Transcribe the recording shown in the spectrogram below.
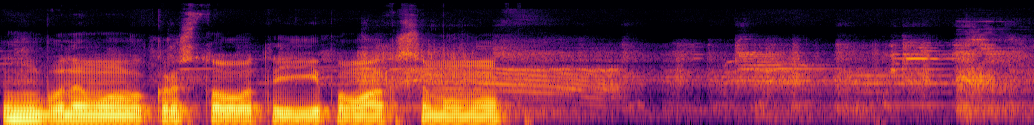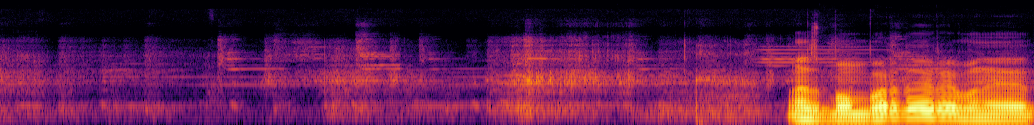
Будемо використовувати її по максимуму. У нас бомбардири, вони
